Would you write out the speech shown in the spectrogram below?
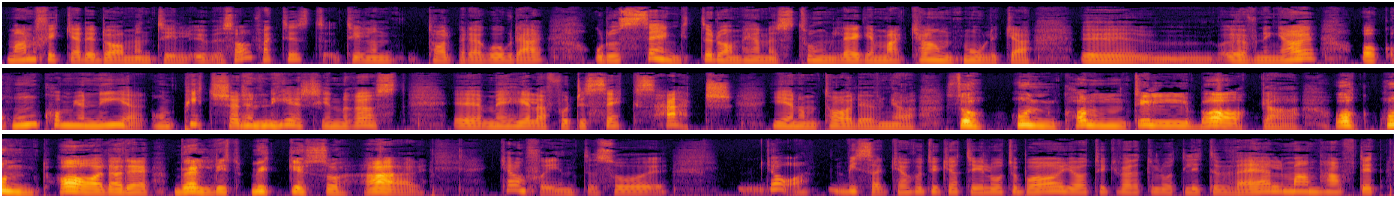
Man skickade damen till USA faktiskt, till en talpedagog där. Och då sänkte de hennes tonläge markant med olika eh, övningar. Och hon kom ju ner, hon pitchade ner sin röst eh, med hela 46 hertz genom talövningar. Så hon kom tillbaka och hon talade väldigt mycket så här. Kanske inte så ja, vissa kanske tycker att det låter bra. Jag tycker väl att det låter lite väl manhaftigt.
